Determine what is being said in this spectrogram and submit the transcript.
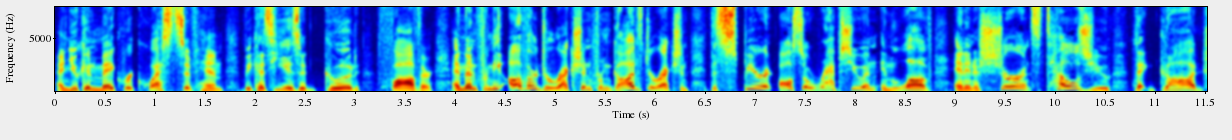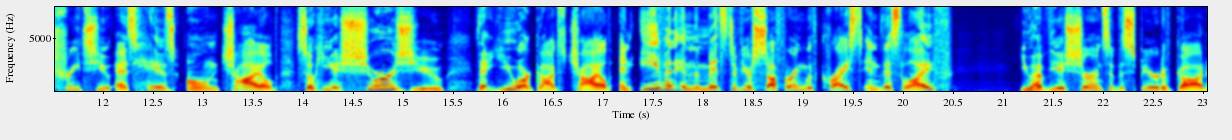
and you can make requests of him because he is a good father. And then from the other direction, from God's direction, the Spirit also wraps you in, in love and in assurance tells you that God treats you as his own child. So he assures you that you are God's child. And even in the midst of your suffering with Christ in this life, you have the assurance of the Spirit of God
